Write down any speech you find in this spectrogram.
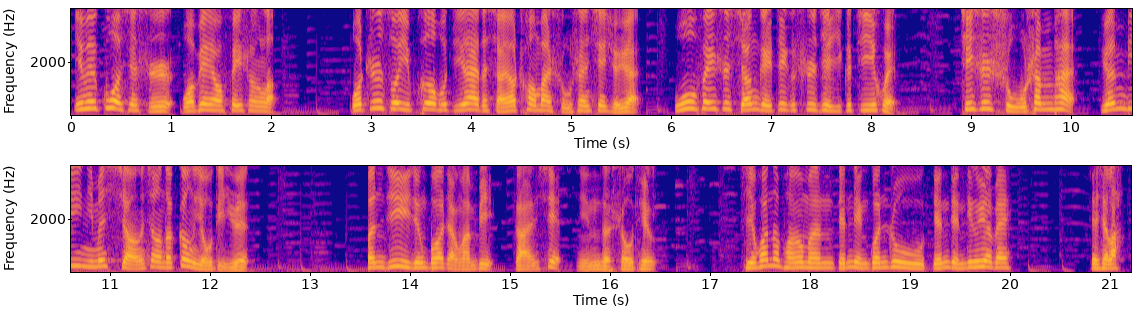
因为过些时日我便要飞升了。”我之所以迫不及待的想要创办蜀山仙学院，无非是想给这个世界一个机会。其实蜀山派远比你们想象的更有底蕴。本集已经播讲完毕，感谢您的收听。喜欢的朋友们点点关注，点点订阅呗，谢谢了。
